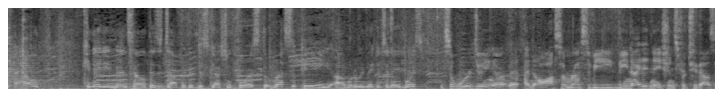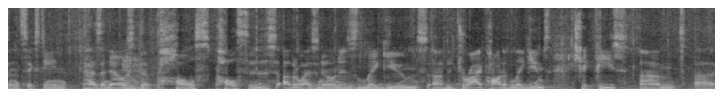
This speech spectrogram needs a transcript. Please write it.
Health. Canadian men's health is a topic of discussion for us. The recipe, uh, what are we making today, boys? So we're doing a, an awesome recipe. The United Nations for 2016 has announced the Pulse, pulses, otherwise known as legumes, uh, the dry pot of legumes, chickpeas, um, uh,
